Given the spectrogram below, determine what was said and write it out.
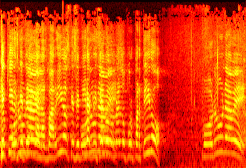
¿Qué quieres que te diga? ¿Las barridas que se tira Cristiano Ronaldo por partido? Por una vez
